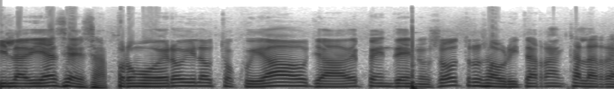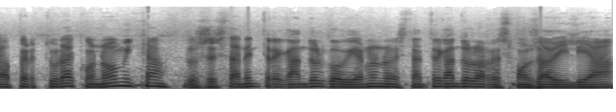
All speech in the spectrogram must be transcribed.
y la idea es esa, promover hoy el autocuidado, ya depende de nosotros, ahorita arranca la reapertura económica, nos están entregando el gobierno, nos está entregando la responsabilidad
